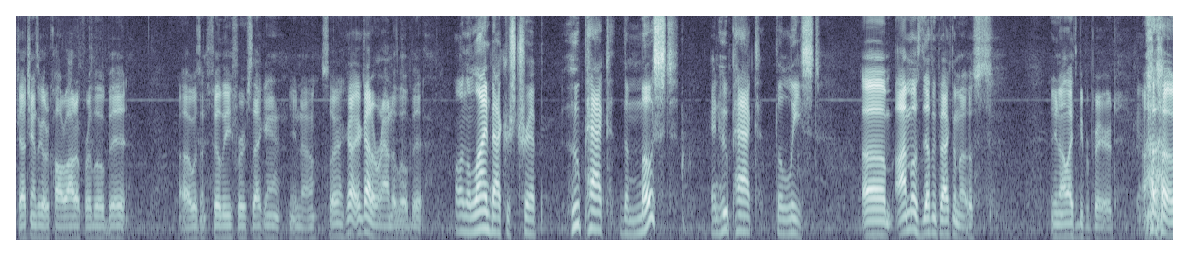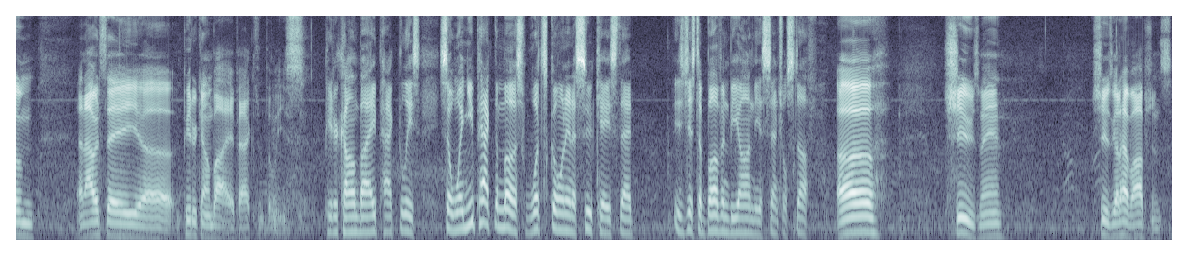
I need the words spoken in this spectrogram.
got a chance to go to Colorado for a little bit. uh, was in Philly for a second, you know. So I got, I got around a little bit. On the linebackers trip, who packed the most and who packed the least? Um, I most definitely packed the most. You know, I like to be prepared. Um, and I would say uh, Peter Kalambayi packed the least. Peter Kalambayi packed the least. So when you pack the most, what's going in a suitcase that is just above and beyond the essential stuff? Uh, shoes, man. Shoes, gotta have options.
